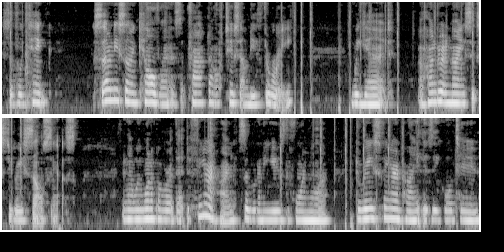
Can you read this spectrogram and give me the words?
So if we take 77 Kelvin and subtract off 273, we get 196 degrees Celsius. And then we want to convert that to Fahrenheit, so we're going to use the formula degrees Fahrenheit is equal to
